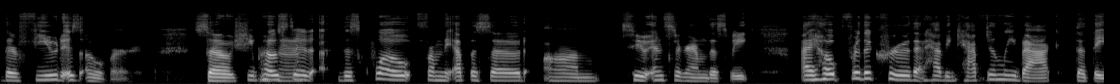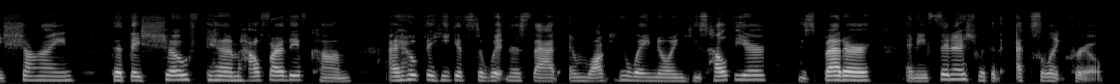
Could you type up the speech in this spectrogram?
their feud is over. So she Mhm. posted this quote from the episode um, to Instagram this week. I hope for the crew that having Captain Lee back, that they shine, that they show him how far they've come. I hope that he gets to witness that and walking away knowing he's healthier, he's better, and he finished with an excellent crew.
